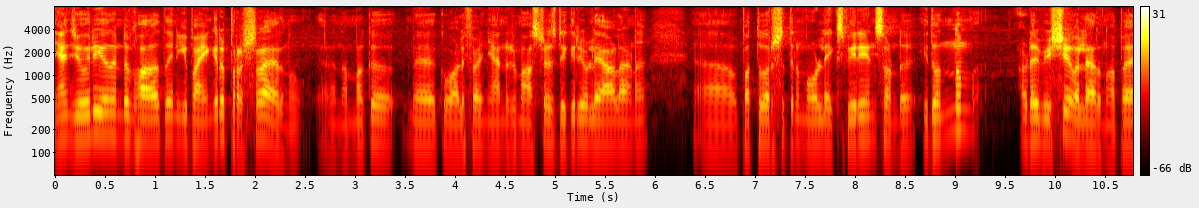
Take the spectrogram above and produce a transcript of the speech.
ഞാൻ ജോലി ചെയ്യുന്നതിന്റെ ഭാഗത്ത് എനിക്ക് ഭയങ്കര പ്രഷറായിരുന്നു. നമുക്ക് ക്വാളിഫൈ ഞാനൊരു മാസ്റ്റേഴ്സ് ഡിഗ്രി ഉള്ള ആളാണ്. പത്ത് വർഷത്തിന് മുകളിൽ എക്സ്പീരിയൻസ് ഉണ്ട്. ഇതൊന്നും അവിടെ വിഷയമല്ലായിരുന്നു. അപ്പോൾ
